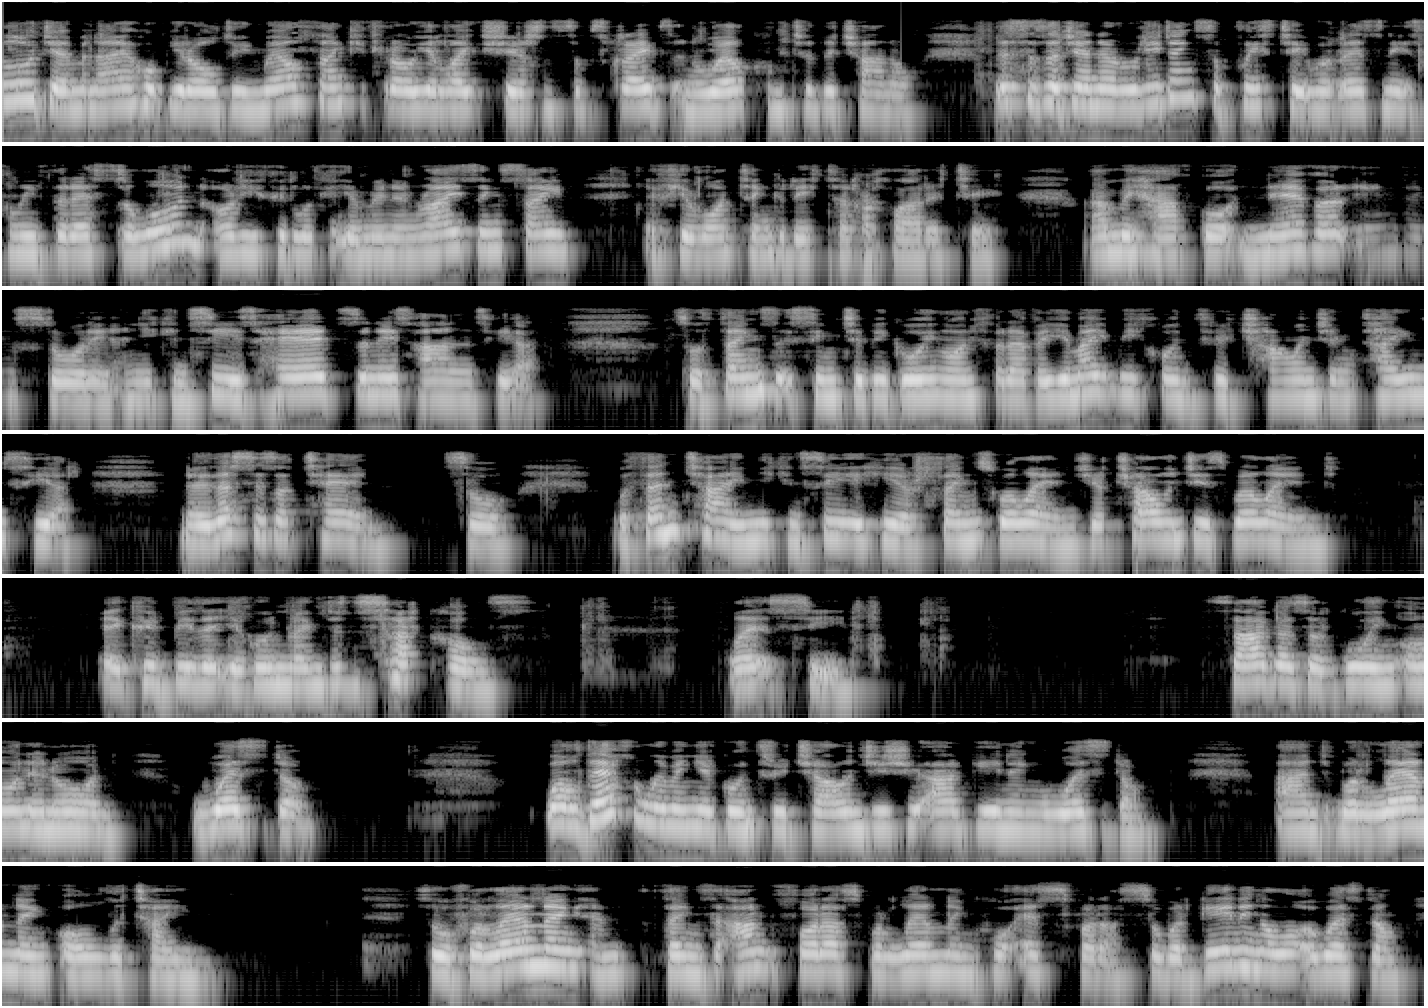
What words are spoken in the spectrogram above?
Hello Gemini, I hope you're all doing well. Thank you for all your likes, shares and subscribes and welcome to the channel. This is a general reading so please take what resonates and leave the rest alone or you could look at your moon and rising sign if you're wanting greater clarity. And we have got never ending story and you can see his heads and his hands here. So things that seem to be going on forever. You might be going through challenging times here. Now this is a 10 so within time you can see here things will end, your challenges will end. It could be that you're going round in circles. Let's see. Sagas are going on and on. Wisdom. Well, definitely when you're going through challenges, you are gaining wisdom and we're learning all the time. So if we're learning and things that aren't for us, we're learning what is for us. So we're gaining a lot of wisdom.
